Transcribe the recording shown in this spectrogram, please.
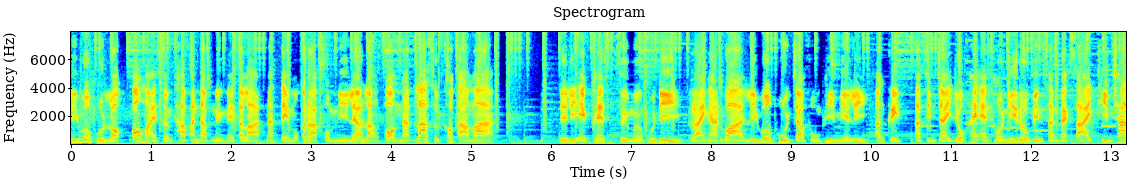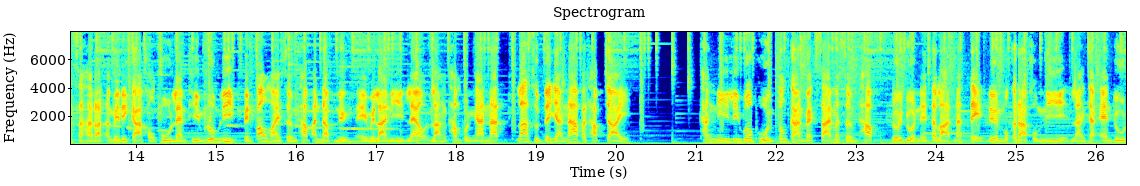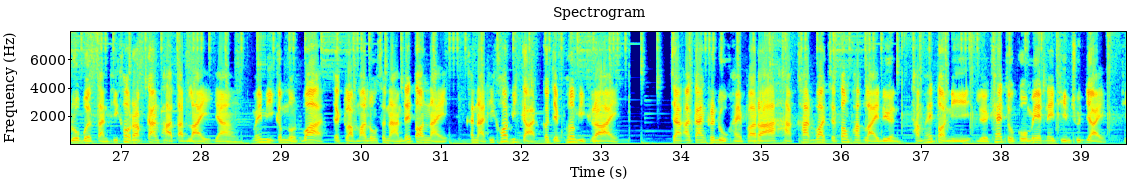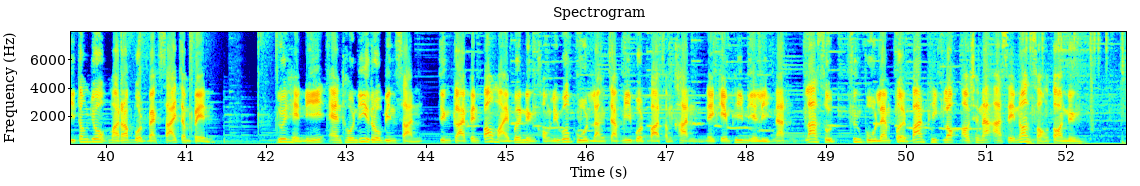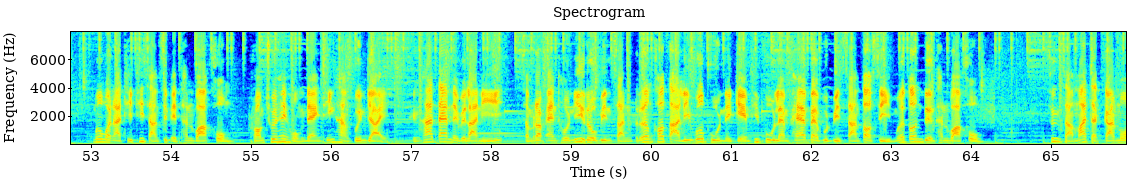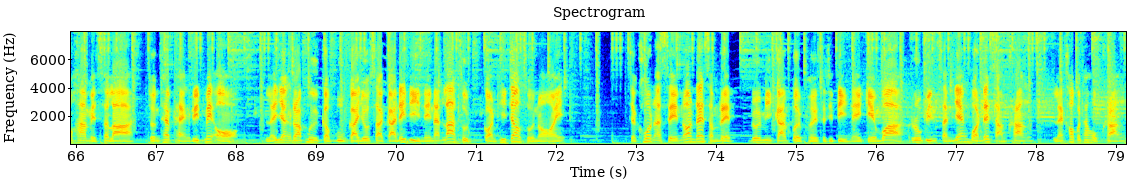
ลิเวอร์พูลล็อกเป้าหมายเสริมทัพอันดับหนึ่งในตลาดนักเตะมกราคมนี้แล้วหลังฟอร์มนัดล่าสุดเข้าตามาเดลี่เอ็กเพรสสื่อเมืองผู้ดี รายงานว่าลิเวอร์พูลจากฝูงพรีเมียร์ลีกอังกฤษ ตัดสินใจยกให้แอนโทนีโรบินสันแบ็กซ้าย ทีมชาติสหรัฐอเมริกาของฟูลแลมทีมร่วมลีก เป็นเป้าหมายเสริมทัพอันดับหนึ่งในเวลานี้แล้วหลังทำผลงานนัด ล่าสุดได้อย่างน่าประทับใจ ทั้งนี้ลิเวอร์พูลต้องการแบ็กซ้ายมาเสริมทัพ โดยด่วนในตลาดนักเตะเดือนมกราคมนี้ หลังจากแอนดูโรเบิร์ตสันที่เข้ารับการผ่าตัดไหล่ย่างไม่มีกำหนดว่าจะกลับมาลงสนามได้ตอนไหน ขณะที่คลอดวิกาดก็เจ็บเพิ่มอีกราย จากอาการกระดูกไหปลาร้าหากคาดว่าจะต้องพักหลายเดือนทำให้ตอนนี้เหลือแค่โจโกเมสในทีมชุดใหญ่ ที่ต้องโยกมารับบทแบ็กซ้ายจำเป็น ด้วยเหตุนี้แอนโทนีโรบินสัน จึงกลายเป็นเป้าหมายเบอร์หนึ่งของลิเวอร์พูลหลังจากมีบทบาทสำคัญในเกมพรีเมียร์ลีกนัด ล่าสุด ซึ่งฟูลแลมเปิดบ้านพลิกล็อกเอาชนะอาร์เซนอล 2 ต่อ 1 เมื่อวันอาทิตย์ที่ 31 ธันวาคม พร้อมช่วยให้หงแดงทิ้งห่างปืนใหญ่ ถึง 5 แต้มในเวลานี้สำหรับแอนโทนีโรบินสันเริ่มเข้าตาลิเวอร์พูลในเกมที่ฟูลแลมแพ้แบบบุดบิด3ต่อ 4 เมื่อต้นเดือนธันวาคม ซึ่งสามารถจัดการโมฮาเหม็ดสลาจนแทบแผงฤทธิ์ไม่ออก และยังรับมือกับบูกายโยซากาได้ดีในนัดล่าสุดก่อนที่เจ้าสัวน้อย จะโค่นอาร์เซนอลได้สำเร็จ โดยมีการเปิดเผยสถิติในเกมว่าโรบินสันแย่งบอลได้ 3 ครั้ง และเข้าประทัง6ครั้ง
